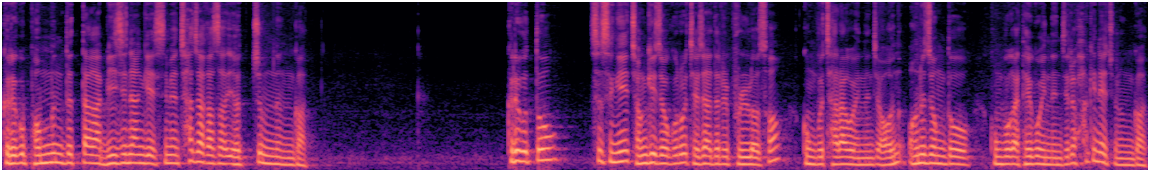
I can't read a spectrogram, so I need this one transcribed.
그리고 법문 듣다가 미진한 게 있으면 찾아가서 여쭙는 것, 그리고 또 스승이 정기적으로 제자들을 불러서 공부 잘하고 있는지 어느 정도 공부가 되고 있는지를 확인해 주는 것.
